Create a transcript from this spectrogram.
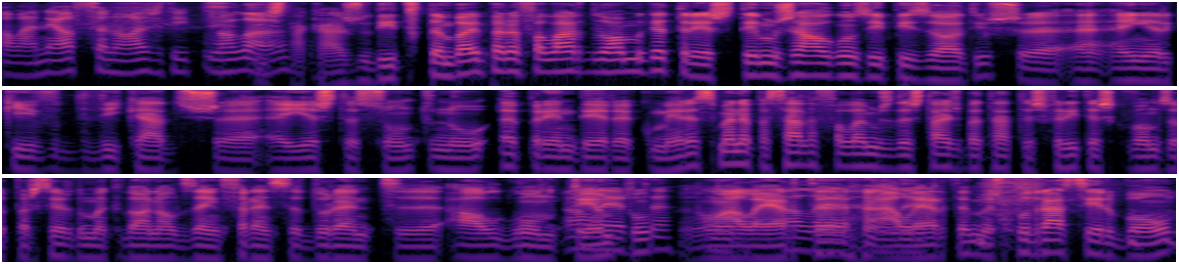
Olá Nelson, olá Judite. Olá. E está cá a Judite também para falar do ômega 3. Temos já alguns episódios uh, em arquivo dedicados uh, a este assunto no Aprender a Comer. A semana passada falamos das tais batatas fritas que vão desaparecer do McDonald's em França durante algum tempo. Alerta. Um alerta, alerta, Alerta, alerta, mas poderá ser bom.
